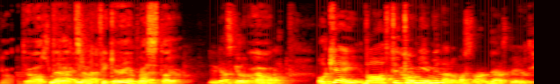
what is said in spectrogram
Ja, du har alltid Nej, rätt. men här fick jag det. Mesta, ja. Det är ganska uppenbart. Ja. Okej, vad tycker du om Jimmy här då? Vad har där skrivit?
